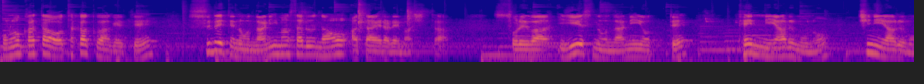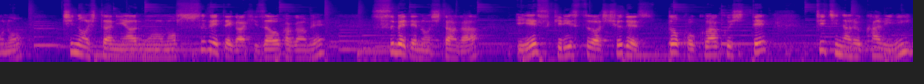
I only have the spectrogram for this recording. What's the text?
この方を高く上げて全ての名に勝る名を与えられました。それはイエスの名によって天にあるもの地にあるもの地の下にあるものの全てが膝をかがめ全ての舌がイエス・キリストは主ですと告白して父なる神に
